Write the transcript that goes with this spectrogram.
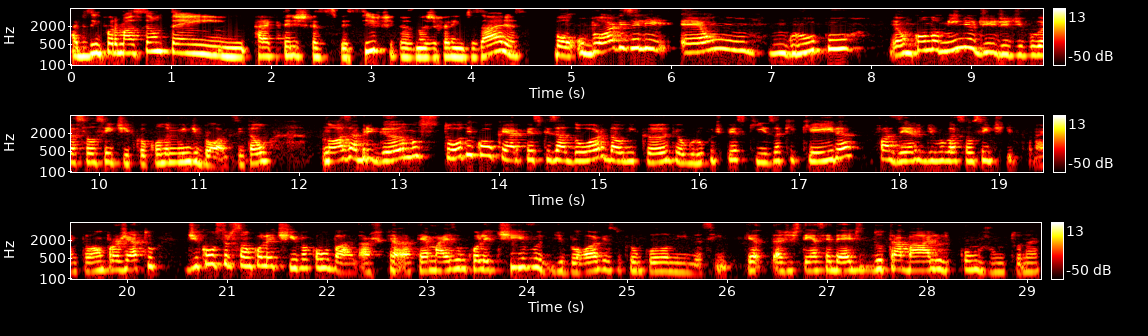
A desinformação tem características específicas nas diferentes áreas? Bom, o Blogs ele é um, um grupo, é um condomínio de, de divulgação científica, um condomínio de blogs. Então, nós abrigamos todo e qualquer pesquisador da Unicamp, ou grupo de pesquisa, que queira fazer divulgação científica. Né? Então, é um projeto de construção coletiva como base. Acho que é até mais um coletivo de blogs do que um condomínio, assim. Porque a gente tem essa ideia de, do trabalho conjunto, né?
